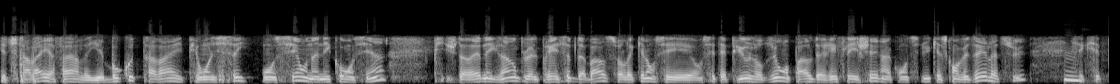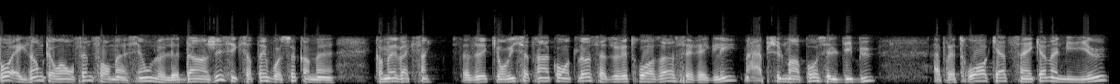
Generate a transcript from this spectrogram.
Il y a du travail à faire. Là. Il y a beaucoup de travail. Puis on le sait. On le sait, on en est conscient. Puis je donnerai un exemple, le principe de base sur lequel on s'est on s'est appuyé aujourd'hui, on parle de réfléchir en continu. Qu'est-ce qu'on veut dire là-dessus? Hmm. C'est que c'est pas, exemple, quand on fait une formation, le danger, c'est que certains voient ça comme un comme un vaccin. C'est-à-dire qu'ils ont eu cette rencontre-là, ça a duré trois heures, c'est réglé. Mais absolument pas, c'est le début après trois, quatre, cinq ans dans le milieu,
